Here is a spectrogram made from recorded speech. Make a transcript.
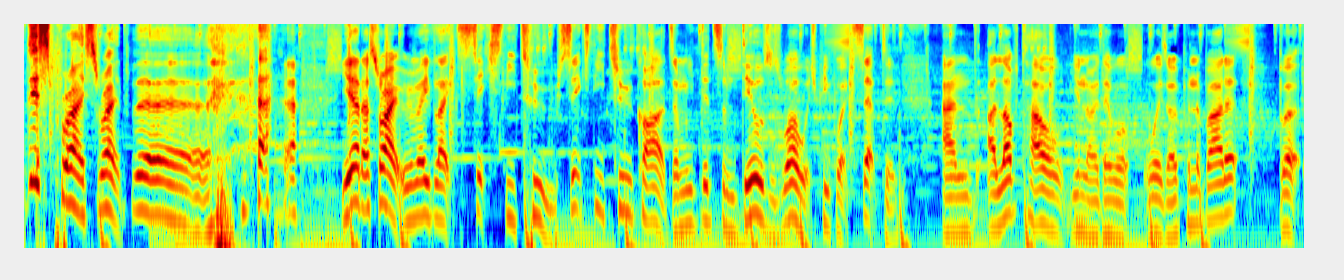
This price right there. Yeah that's right. We made like 62 62 cards and we did some deals as well which people accepted. And i loved how you know they were always open about it. But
